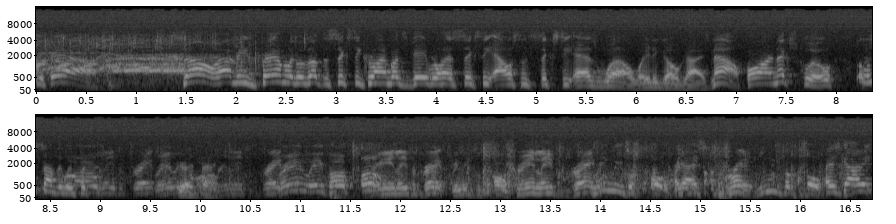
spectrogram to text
Yeah. So that means Pamela goes up to 60 crime bucks. Gabriel has 60. Allison 60 as well. Way to go, guys. Now, for our next clue, a little something we put... Green leaf of grape. Green Be right back. Green leaf of grape. Green leaf of oak. Green leaf of grape. Green leaf of oak. Green leaf of grape. Green leaf of oak. Hey, guys. Grape. Green leaf of oak. Hey, Scotty.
